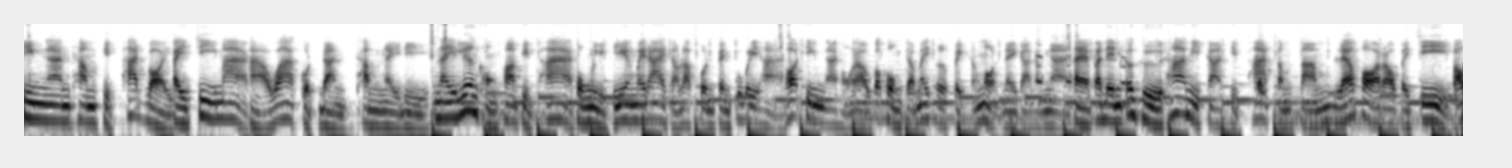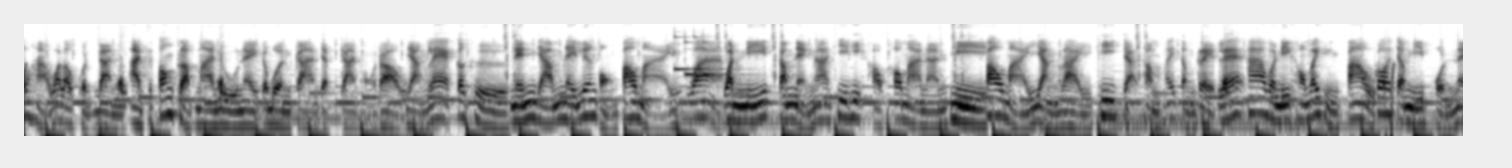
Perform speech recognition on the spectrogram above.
ทีมงานทำผิดพลาดบ่อย ไปจี้มาก หาว่ากดดันทำไงดี ในเรื่องของความผิดพลาดคงหลีกเลี่ยงไม่ได้สำหรับคนเป็นผู้บริหาร เพราะทีมงานของเราก็คงจะไม่เพอร์เฟกทั้งหมดในการทำงาน แต่ประเด็นก็คือถ้ามีการผิดพลาดซ้ำๆแล้วพอเราไปจี้เขาหาว่าเรากดดัน อาจจะต้องกลับมาดูในกระบวนการจัดการของเรา อย่างแรกก็คือเน้นย้ำในเรื่องของเป้าหมาย ว่าวันนี้ตำแหน่งหน้าที่ที่เขาเข้ามานั้น มีเป้าหมายอย่างไรที่จะทำให้สำเร็จ และถ้าวันนี้เขาไม่ถึงเป้าก็จะมีผลใน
